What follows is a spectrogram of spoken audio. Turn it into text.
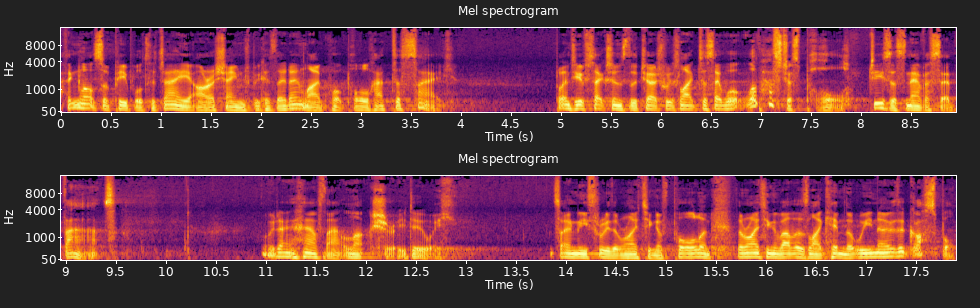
I think lots of people today are ashamed because they don't like what Paul had to say. Plenty of sections of the church which like to say, well, well, that's just Paul. Jesus never said that. We don't have that luxury, do we? It's only through the writing of Paul and the writing of others like him that we know the gospel.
